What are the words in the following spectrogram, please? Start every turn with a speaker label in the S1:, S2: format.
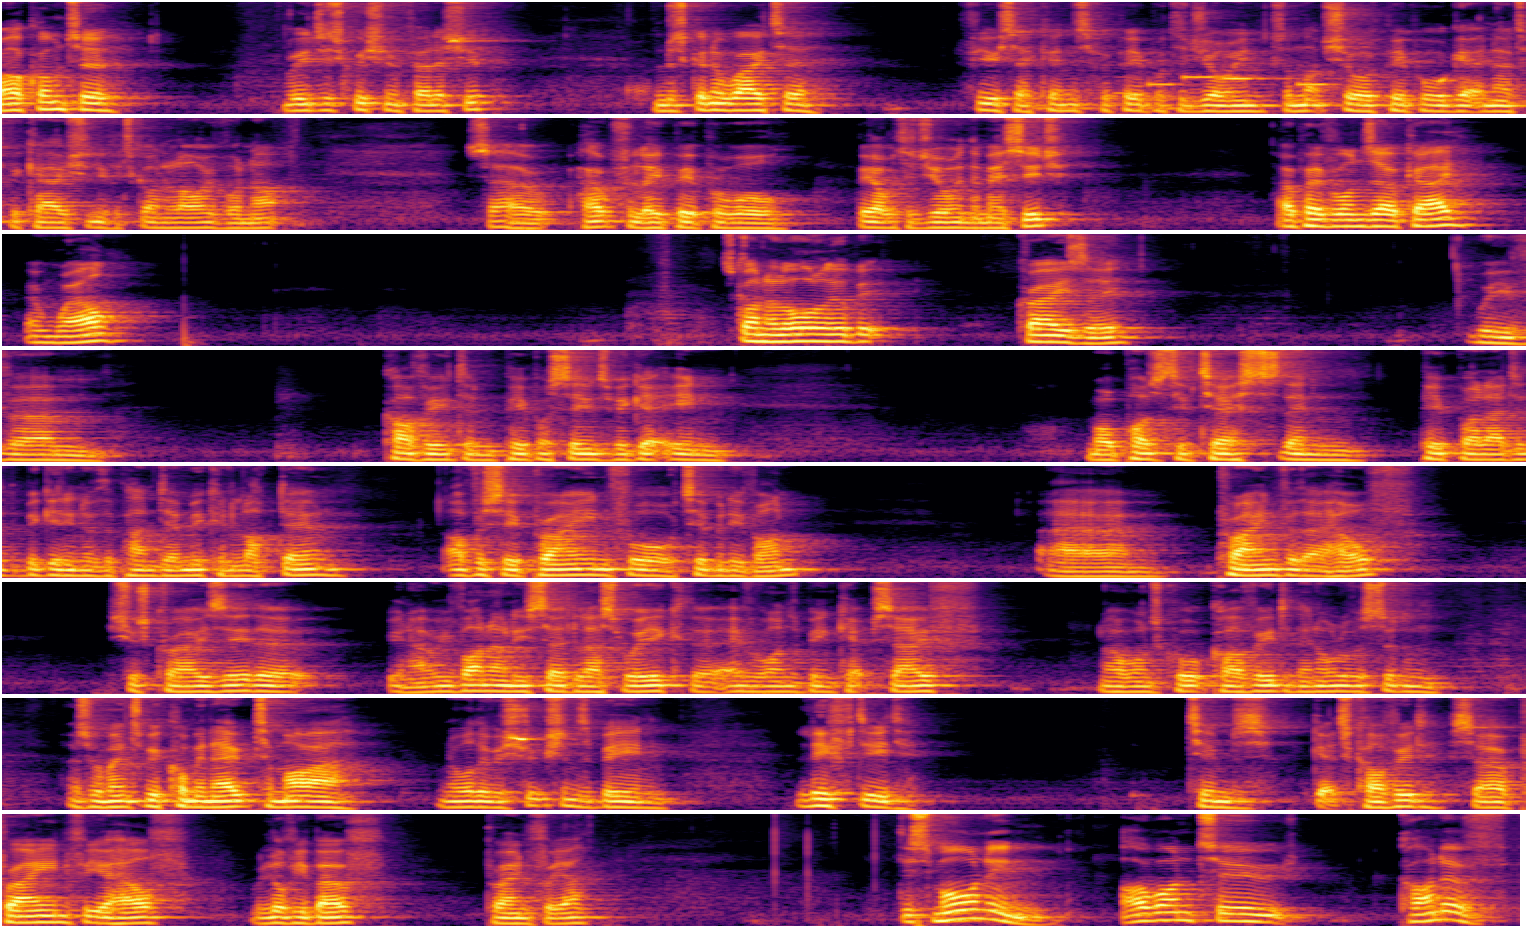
S1: Welcome to Regis Christian Fellowship. I'm just going to wait a few seconds for people to join because I'm not sure if people will get a notification if it's gone live or not. So hopefully people will be able to join the message. Hope everyone's okay and well. It's gone all a little bit crazy with um, COVID and people seem to be getting more positive tests than people had at the beginning of the pandemic and lockdown. Obviously, praying for Tim and Yvonne, um, praying for their health. It's just crazy that, you know, Yvonne only said last week that everyone's been kept safe, no one's caught COVID, and then all of a sudden, as we're meant to be coming out tomorrow and all the restrictions being lifted, Tim's gets COVID. So praying for your health. We love you both. Praying for you. This morning, I want to kind of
